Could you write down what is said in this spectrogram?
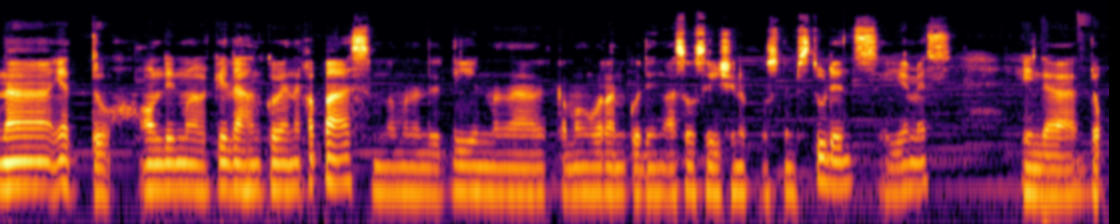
na yato only mga kakilahan ko yung nakapas mga manandatin mga kamanghuran ko din Association of Muslim Students AMS hinda Dok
